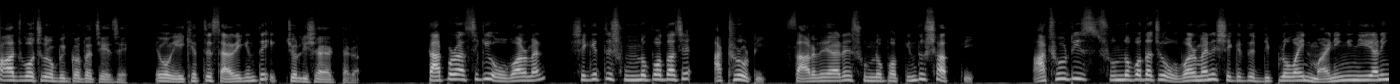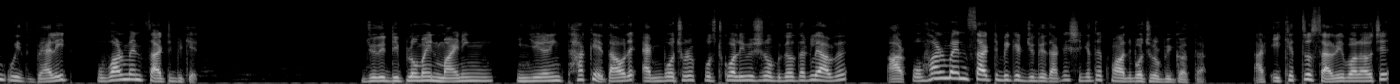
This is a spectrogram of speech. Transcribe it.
পাঁচ বছর অভিজ্ঞতা চেয়েছে, এবং এই ক্ষেত্রে স্যালারি কিন্তু একচল্লিশ হাজার টাকা। তারপর আসছে কি ওভারম্যান সেক্ষেত্রে শূন্যপদ আছে, আঠেরোটি। সার্ভেয়ারে শূন্যপদ কিন্তু সাতটি। আঠেরোটি শূন্যপদ আছে ওভারম্যানে, সেক্ষেত্রে diploma in mining engineering with valid overman certificate. যদি ডিপ্লোমা ইন মাইনিং ইঞ্জিনিয়ারিং থাকে, তাহলে এক বছরের পোস্ট কোয়ালিফিকেশন অভিজ্ঞতা থাকলে হবে। আর ওভারম্যান সার্টিফিকেট যদি থাকে, সেক্ষেত্রে পাঁচ বছর অভিজ্ঞতা। আর এই ক্ষেত্রে স্যালারি বলা হচ্ছে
